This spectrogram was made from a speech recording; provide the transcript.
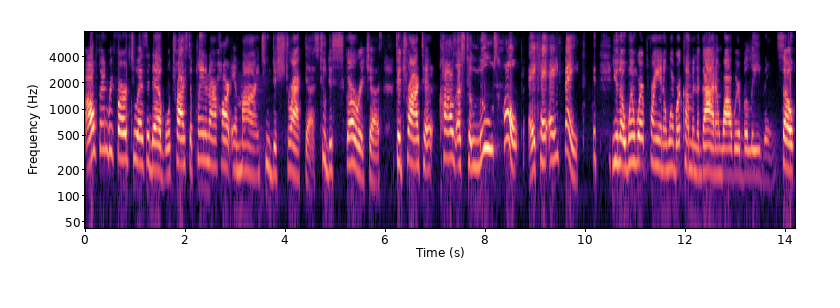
often referred to as the devil, tries to plant in our heart and mind to distract us, to discourage us, to try to cause us to lose hope, aka faith, you know, when we're praying and when we're coming to God and while we're believing. So,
